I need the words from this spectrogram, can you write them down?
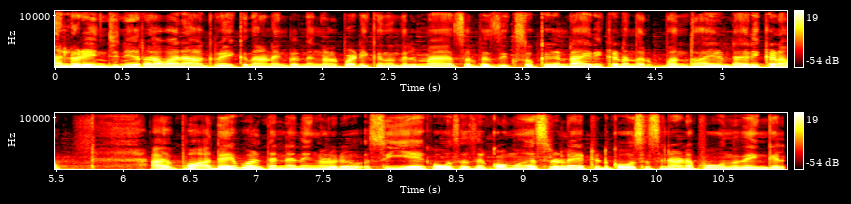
അല്ലൊരു എഞ്ചിനീയർ ആവാൻ ആഗ്രഹിക്കുന്നതാണെങ്കിൽ നിങ്ങൾ പഠിക്കുന്നതിൽ മാത്സും ഫിസിക്സും ഒക്കെ ഉണ്ടായിരിക്കണം നിർബന്ധമായി ഉണ്ടായിരിക്കണം. അപ്പോൾ അതേപോലെ തന്നെ നിങ്ങളൊരു C A courses commerce related കോഴ്സസിനാണ് പോകുന്നതെങ്കിൽ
